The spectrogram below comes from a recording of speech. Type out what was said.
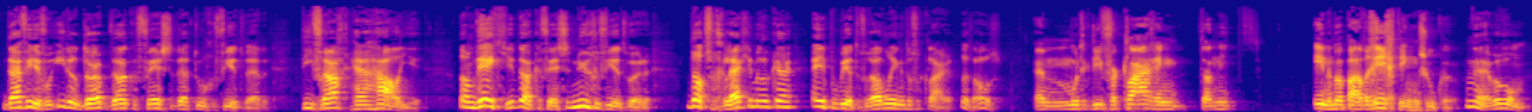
Daar vind je voor ieder dorp welke feesten daar toen gevierd werden. Die vraag herhaal je. Dan weet je welke feesten nu gevierd worden. Dat vergelijk je met elkaar en je probeert de veranderingen te verklaren. Dat is alles. En moet ik die verklaring dan niet in een bepaalde richting zoeken? Nee, waarom?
